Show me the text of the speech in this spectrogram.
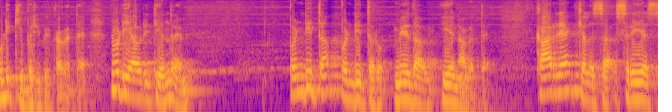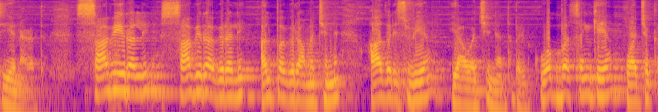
ಹುಡುಕಿ ಬರಿಬೇಕಾಗತ್ತೆ. ನೋಡಿ ಯಾವ ರೀತಿ ಅಂದರೆ, ಪಂಡಿತ ಪಂಡಿತರು, ಮೇಧಾವಿ ಏನಾಗುತ್ತೆ? ಕಾರ್ಯ, ಕೆಲಸ, ಶ್ರೇಯಸ್ಸು ಏನಾಗುತ್ತೆ? ಸಾವಿರಲ್ಲಿ ಸಾವಿರವಿರಲಿ ಅಲ್ಪ ವಿರಾಮ ಚಿಹ್ನೆ ಆಧರಿಸುವೆಯ ಯಾವ ಚಿಹ್ನೆ ಅಂತ ಬರೀಬೇಕು. ಒಬ್ಬ ಸಂಖ್ಯೆಯ ವಾಚಕ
